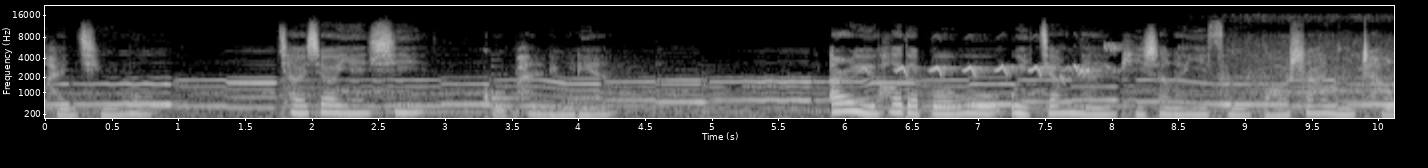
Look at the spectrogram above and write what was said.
含情目，巧笑言兮，顾盼流连。而雨后的薄雾为江南披上了一层薄纱霓裳。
